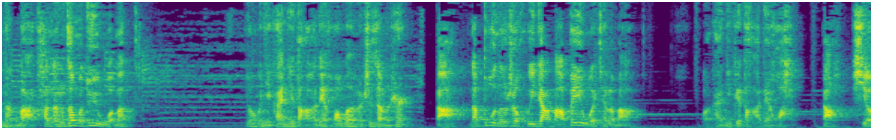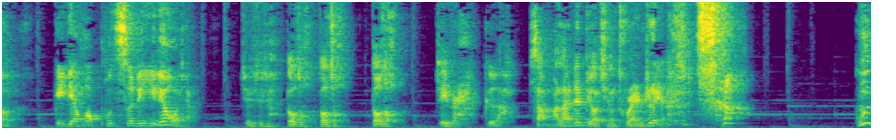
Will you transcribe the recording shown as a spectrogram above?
能吧？他能这么对我吗？要不你赶紧打个电话问问是怎么事啊？那不能是回家拿被窝去了吧？我赶紧给打个电话啊！行，给电话噗呲这一撂下，去去去，都走都走都走。这边哥怎么了？这表情突然这样，操！滚！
